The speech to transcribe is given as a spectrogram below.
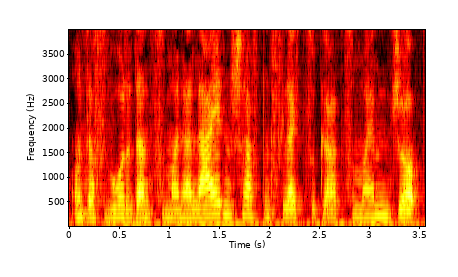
und das wurde dann zu meiner Leidenschaft und vielleicht sogar zu meinem Job.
